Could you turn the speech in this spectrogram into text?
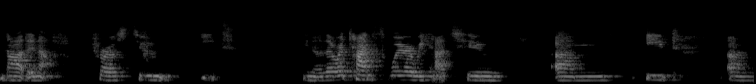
not enough for us to eat. You know, there were times where we had to um, eat, um,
